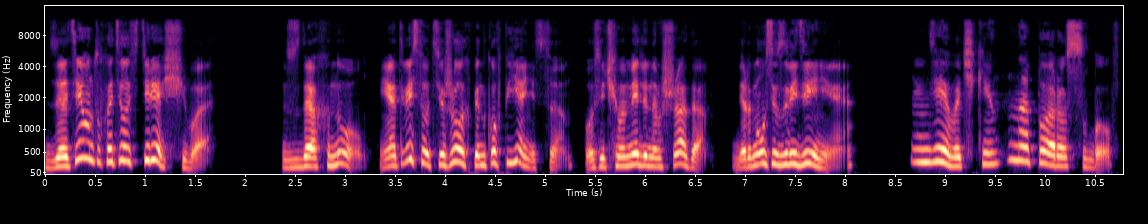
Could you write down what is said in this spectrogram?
Затем он ухватил истерящего, вздохнул и отвесил тяжелых пинков пьяницам, после чего медленным шагом вернулся в заведение. «Девочки, на пару слов».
